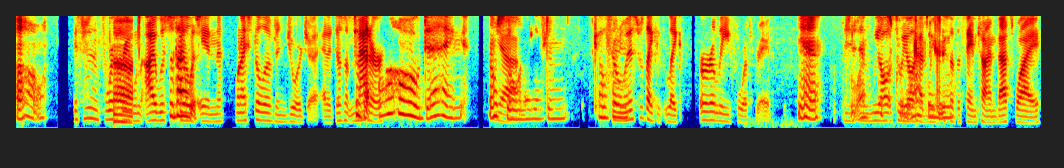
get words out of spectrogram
Oh, This was in 4th Uh, grade when I was so still was- in when I still lived in Georgia and it doesn't so that- matter. oh, dang. I was Yeah. still when I lived in California. so this was like like early 4th grade. yeah. and, So and we all so we all had think recess at the same time. That's why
